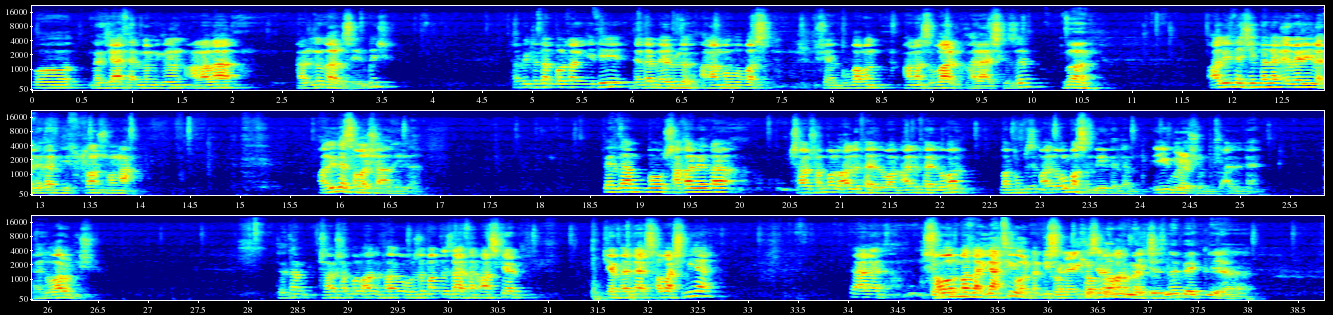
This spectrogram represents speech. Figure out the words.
Bu Necati Emmimgil'in anala Ali'nin karısıymış. Tabii dedem buradan gidiyor. Dedem evli. Anamın babası. Şey, babamın anası var. Karaş kızı. Var. Ali de şimdiden evveliyle dedem tutan sonra. Ali de savaş halıyla. Dedem bu Sakarya'da Çarşambalı Ali Pehlivan, Ali Pehlivan. Lan bu bizim Ali olmasın diye dedem. İyi güreşiyormuş Ali'de. Pehlivanmış. Dedem Çarşambalı Ali Pehlivan o zaman da zaten asker cephede savaşmıyor. Yani savunmada yatıyor orada bir sene, iki sene Toplama vakit geçiyor. merkezinde bekliyor ha.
